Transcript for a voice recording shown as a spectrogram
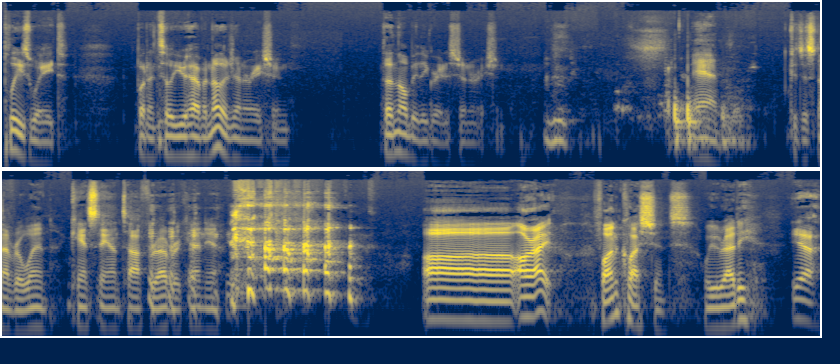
please wait, but until you have another generation, then they'll be the greatest generation. Man, could just never win. Can't stay on top forever, can you? uh, all right, fun questions. We ready? Yeah,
